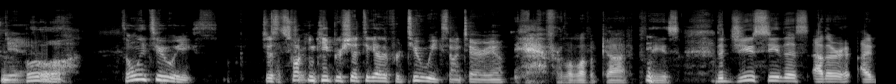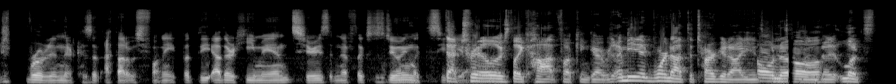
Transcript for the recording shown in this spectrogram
yeah, oh. it's only two weeks. Just That's fucking true. keep your shit together for two weeks, Ontario. Yeah, for the love of God, please. Did you see this other? I just wrote it in there because I thought it was funny. But the other He-Man series that Netflix is doing, like the CGI that trailer looks like hot fucking garbage. I mean, we're not the target audience. Oh no, one, but it looks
